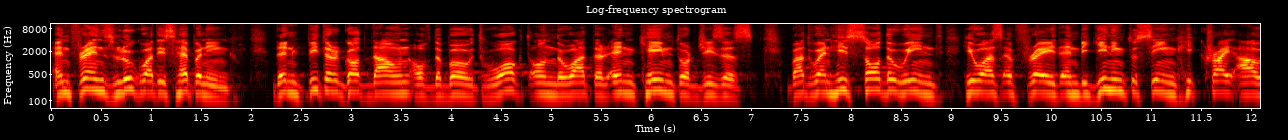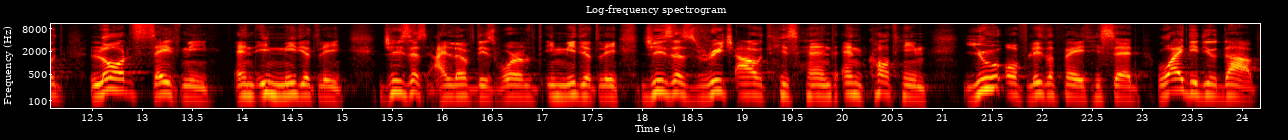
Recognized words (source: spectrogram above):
And friends, look what is happening. Then Peter got down of the boat, walked on the water and came toward Jesus. But when he saw the wind, he was afraid and beginning to sink, he cried out, Lord, save me. And immediately, Jesus, I love this word, immediately, Jesus reached out his hand and caught him. You of little faith, he said, why did you doubt?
